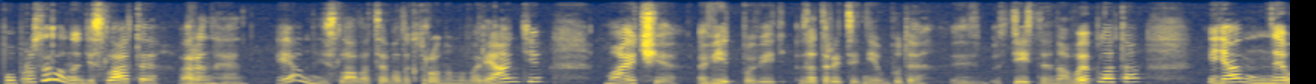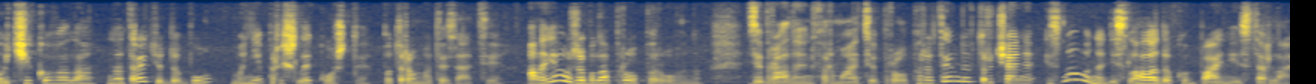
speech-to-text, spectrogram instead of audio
попросила надіслати рентген. І Я надіслала це в електронному варіанті, маючи відповідь, за 30 днів буде е, здійснена виплата. І я не очікувала, на третю добу мені прийшли кошти по травматизації. Але я вже була прооперована, зібрала інформацію про оперативне втручання і знову надіслала до компанії Starlight.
